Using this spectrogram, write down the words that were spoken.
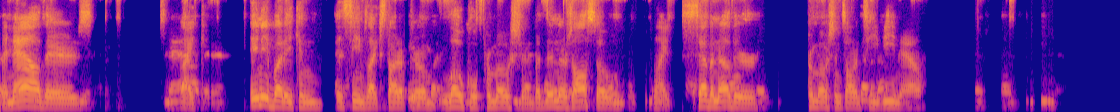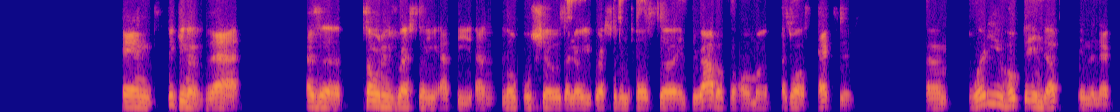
But now there's like anybody can it seems like start up their own local promotion but then there's also like seven other promotions on tv now. And speaking of that as a someone who's wrestling at the at local shows i know you've wrestled in tulsa and throughout oklahoma as well as texas. Um, where do you hope to end up in the next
